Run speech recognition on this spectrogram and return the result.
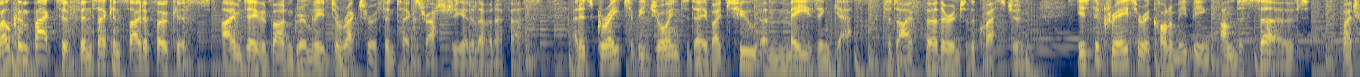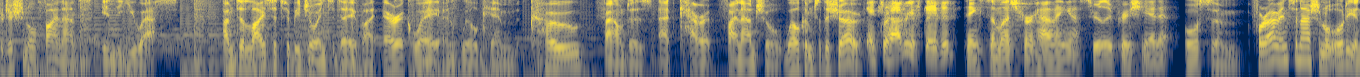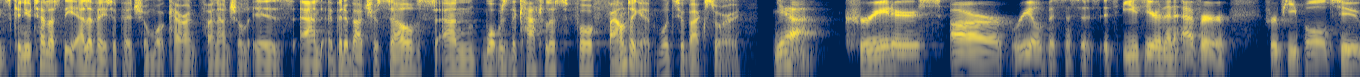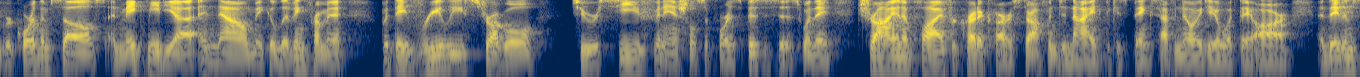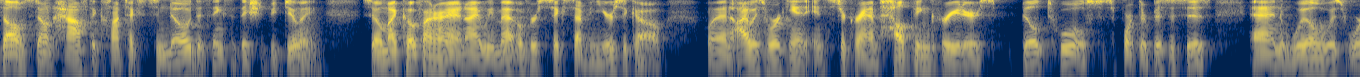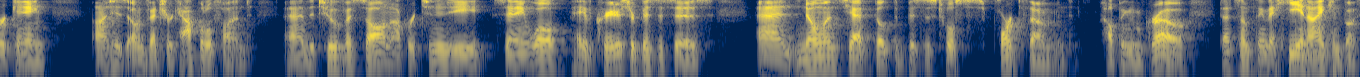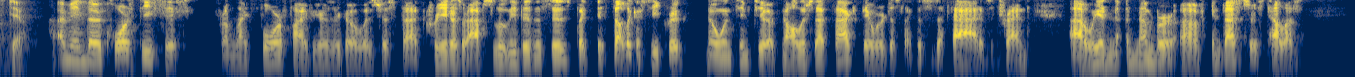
Welcome back to FinTech Insider Focus. I'm David Barton Grimley, Director of FinTech Strategy at 11FS, and it's great to be joined today by two amazing guests to dive further into the question is the creator economy being underserved by traditional finance in the US? I'm delighted to be joined today by Eric Wei and Will Kim, co founders at Karat Financial. Welcome to the show. Thanks for having us, David. Thanks so much for having us. Really appreciate it. Awesome. For our international audience, can you tell us the elevator pitch on what Karat Financial is and a bit about yourselves and what was the catalyst for founding it? What's your backstory? Yeah, creators are real businesses. It's easier than ever for people to record themselves and make media and now make a living from it, but they really struggle to receive financial support as businesses. When they try and apply for credit cards, they're often denied because banks have no idea what they are. And they themselves don't have the context to know the things that they should be doing. So my co-founder and I, we met over six, seven years ago when I was working at Instagram, helping creators build tools to support their businesses. And Will was working on his own venture capital fund. And the two of us saw an opportunity saying, well, hey, if creators are businesses and no one's yet built the business tools to support them and helping them grow, that's something that he and I can both do. I mean, the core thesis from like four or five years ago was just that creators are absolutely businesses, but it felt like a secret. No one seemed to acknowledge that fact. They were just like, this is a fad, it's a trend. Uh, we had a number of investors tell us,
